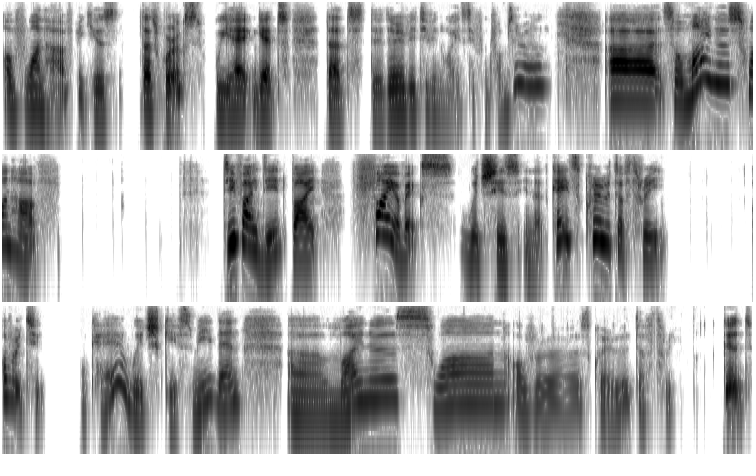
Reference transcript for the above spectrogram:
of 1 half because that works. We get that the derivative in y is different from 0. Uh, so minus 1 half divided by phi of x, which is in that case square root of 3 over 2 okay which gives me then uh, minus 1 over square root of 3 good.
